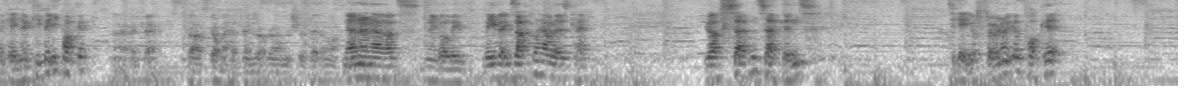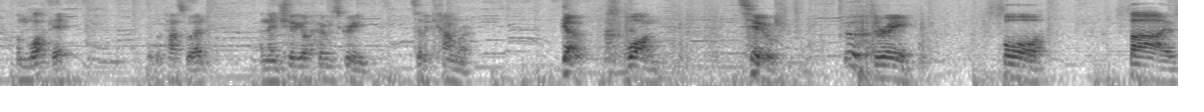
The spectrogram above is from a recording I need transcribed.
Okay, now keep it in your pocket. Alright, okay. So I've got my headphones wrapped around, I should take them off. No, no, no, that's, you gotta leave, leave it exactly how it is, okay? You have seven seconds to get your phone out of your pocket, unlock it with the password, and then show your home screen to the camera. Go! One, two, three, four, five,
